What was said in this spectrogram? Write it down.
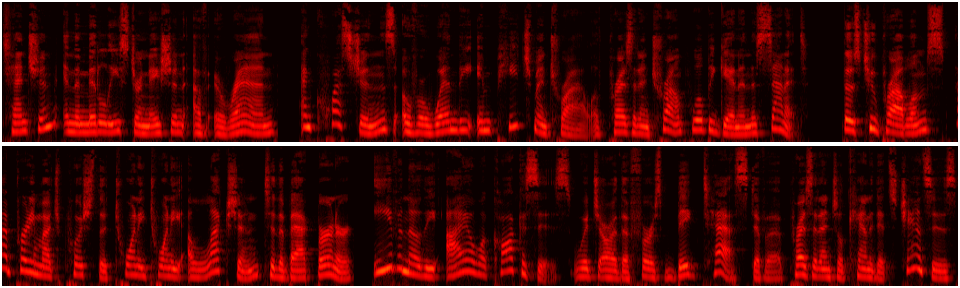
tension in the Middle Eastern nation of Iran and questions over when the impeachment trial of President Trump will begin in the Senate. Those two problems have pretty much pushed the 2020 election to the back burner, even though the Iowa caucuses, which are the first big test of a presidential candidate's chances,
